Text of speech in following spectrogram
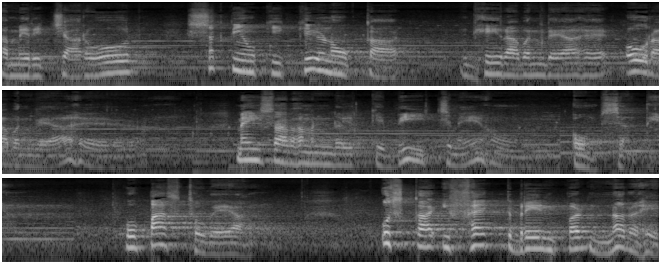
अब मेरे चारों ओर शक्तियों की किरणों का घेरा बन गया है, ओरा बन गया है। मैं इस सभा मंडल के बीच में हूँ। ओम शांति। वो पास्ट हो गया। उसका इफ़ेक्ट ब्रेन पर न रहे।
